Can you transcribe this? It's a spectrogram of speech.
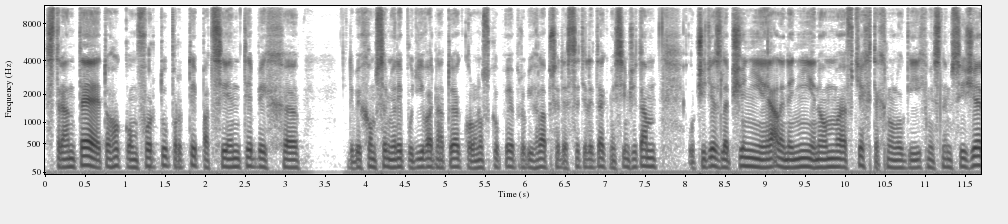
Stran té, toho komfortu pro ty pacienty bych Kdybychom se měli podívat na to, jak kolonoskopie probíhala před deseti lety, tak myslím, že tam určitě zlepšení je, ale není jenom v těch technologiích. Myslím si, že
